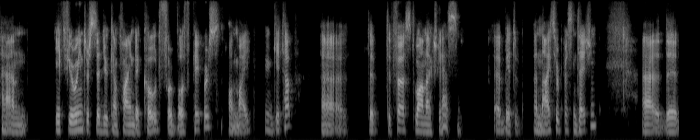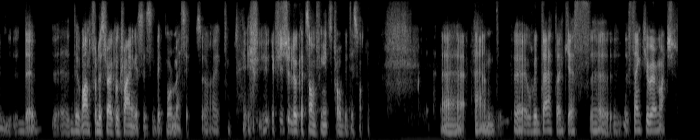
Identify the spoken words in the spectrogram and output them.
And if you're interested, you can find the code for both papers on my GitHub. Uh, the, the first one actually has a bit of a nicer presentation. Uh, the the the one for the spherical triangles is a bit more messy. So I, if you, if you should look at something, it's probably this one. Uh, and uh, with that, I guess uh, thank you very much.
